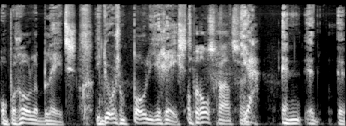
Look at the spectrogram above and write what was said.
op rollerblades. Die door zo'n poli race. Op rolschaatsen? Ja, en eh,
